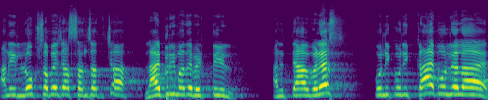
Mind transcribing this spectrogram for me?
आणि लोकसभेच्या संसदच्या लायब्ररीमध्ये भेटतील. आणि त्यावेळेस कोणी कोणी काय बोललेलं आहे?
